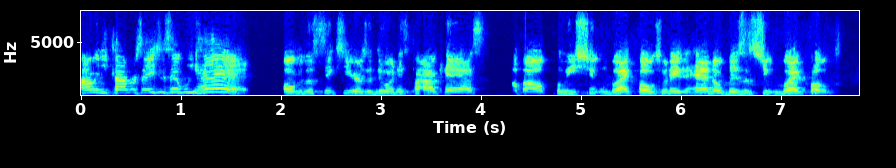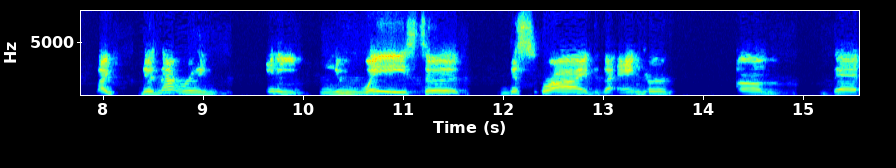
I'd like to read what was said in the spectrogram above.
how many conversations have we had over the six years of doing this podcast about police shooting black folks when they didn't have no business shooting black folks? Like there's not really any new ways to describe the anger um, that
